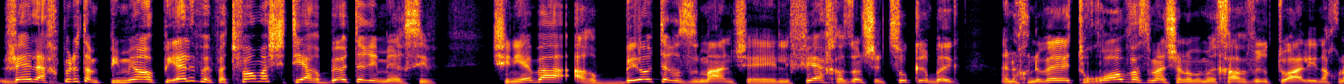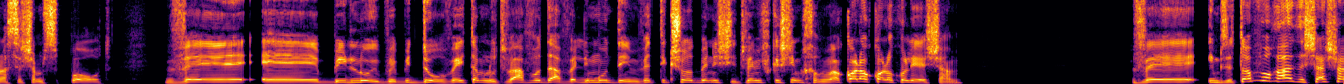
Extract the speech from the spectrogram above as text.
ולהכפיל אותם פי 100 או פי 1000 בפלטפורמה שתהיה הרבה יותר אימרסיב, שנהיה בה הרבה יותר זמן, שלפי החזון של צוקרברג, אנחנו נביא את רוב הזמן שלנו במרחב הווירטואלי, אנחנו נעשה שם ספורט, ובילוי, ובידור, והתעמלות, ועבודה, ולימודים, ותקשורת בין אישית, ומפגשים חברים, הכל הכל הכל יהיה שם. ואם זה טוב או רע זה שאפשר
